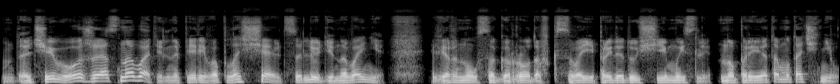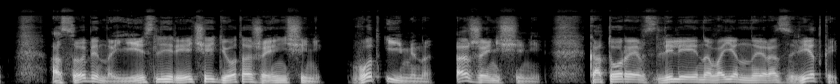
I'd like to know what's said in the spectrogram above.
«Да чего же основательно перевоплощаются люди на войне?» Вернулся Гродов к своей предыдущей мысли, но при этом уточнил. «Особенно, если речь идет о женщине. Вот именно о женщине, которая взлелеена военной разведкой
